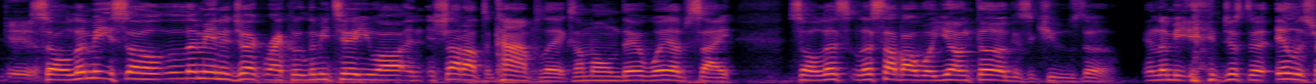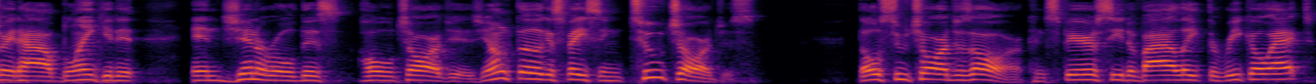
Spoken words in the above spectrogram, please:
Yeah. So let me so let me interject right quick. Let me tell you all, and, and shout out to Complex. I'm on their website. So let's let's talk about what Young Thug is accused of, and let me just to illustrate how blanketed in general this whole charge is. Young Thug is facing two charges. Those two charges are conspiracy to violate the RICO Act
